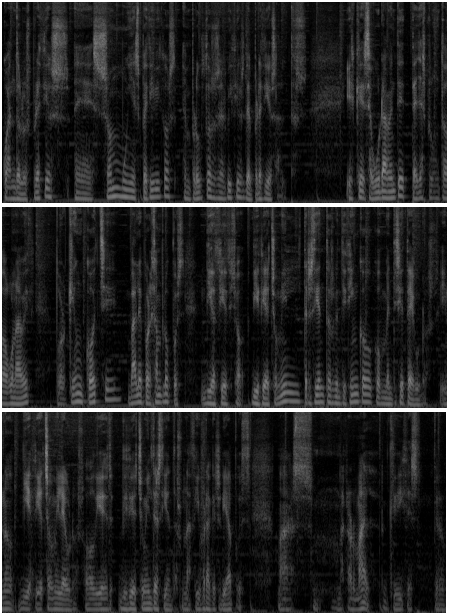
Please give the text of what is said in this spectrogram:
cuando los precios eh, son muy específicos en productos o servicios de precios altos. Y es que seguramente te hayas preguntado alguna vez por qué un coche vale, por ejemplo, pues 18.325 con 27 euros y no 18.000 euros o 18.300, una cifra que sería pues más, más normal, que dices, pero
